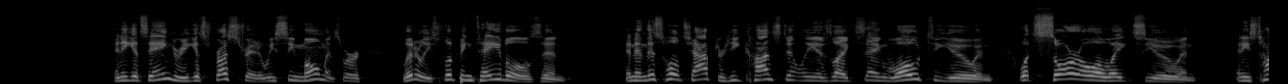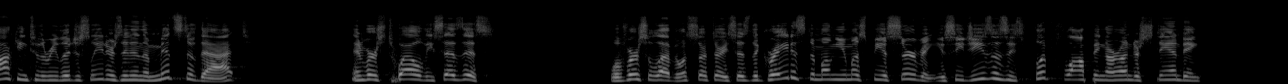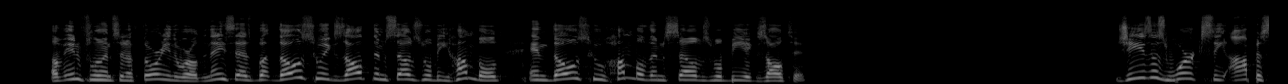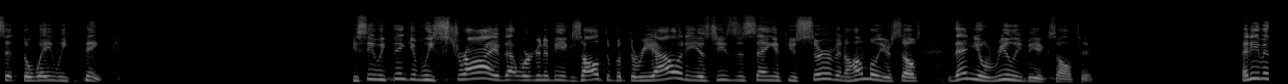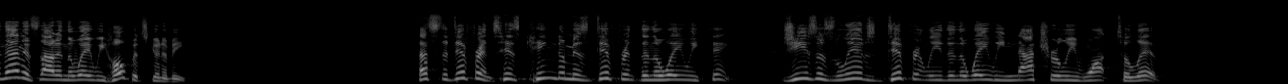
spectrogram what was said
And he gets angry, he gets frustrated. We see moments where literally he's flipping tables and and in this whole chapter he constantly is like saying woe to you and what sorrow awaits you and and he's talking to the religious leaders. And in the midst of that in verse 12 he says this. Well verse 11 let's start there. He says the greatest among you must be a servant. You see jesus is flip-flopping our understanding of influence and authority in the world. And then he says but those who exalt themselves will be humbled and those who humble themselves will be exalted. Jesus works the opposite the way we think. You see, we think if we strive that we're going to be exalted, but the reality is, Jesus is saying, if you serve and humble yourselves, then you'll really be exalted. And even then, it's not in the way we hope it's going to be. That's the difference. His kingdom is different than the way we think. Jesus lives differently than the way we naturally want to live.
